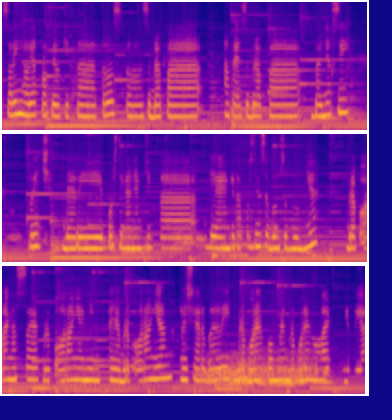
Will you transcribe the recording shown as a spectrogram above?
sering ngelihat profil kita. Terus uh, seberapa apa ya seberapa banyak sih reach dari postingan yang kita ya yang kita posting sebelum-sebelumnya berapa orang nge-save, berapa orang yang eh berapa orang yang nge-share balik, berapa orang yang komen, berapa orang yang like gitu ya.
